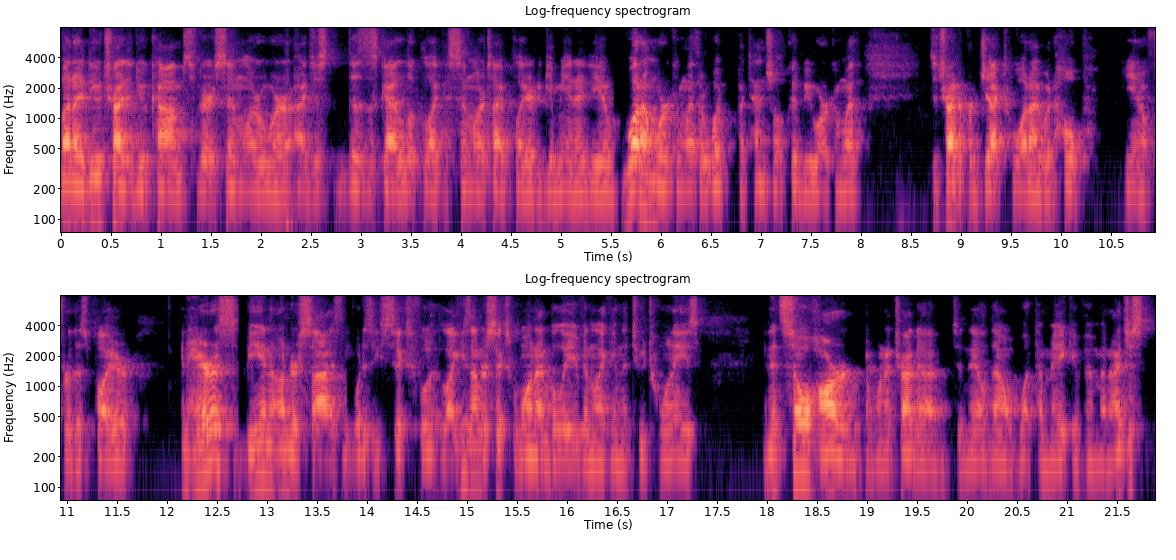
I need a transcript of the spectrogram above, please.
but I do try to do comps very similar where I just, does this guy look like a similar type player to give me an idea of what I'm working with or what potential could be working with to try to project what I would hope, you know, for this player. And Harris being undersized, what is he, six foot? Like he's under six one, I believe, and like in the 220s and it's so hard when I try to to nail down what to make of him. And I just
